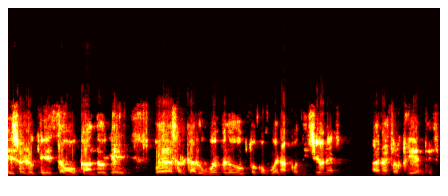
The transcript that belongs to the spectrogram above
eso es lo que estamos buscando que poder acercar un buen producto con buenas condiciones a nuestros clientes.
